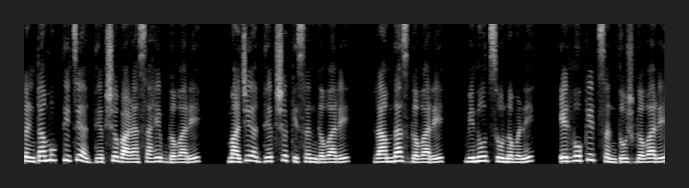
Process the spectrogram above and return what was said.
तंटामुक्तीचे अध्यक्ष बाळासाहेब गवारे माजी अध्यक्ष किसन गवारे रामदास गवारे विनोद सोनवणे ॲडव्होकेट संतोष गवारे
